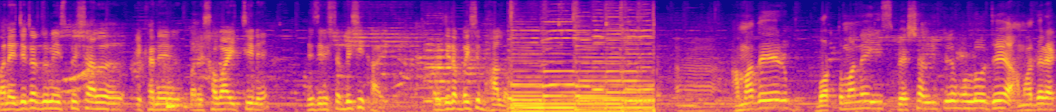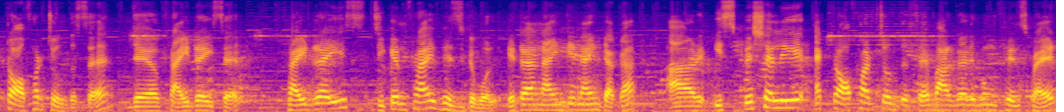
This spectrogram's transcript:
মানে যেটার জন্য স্পেশাল এখানে মানে সবাই চিনে যে জিনিসটা বেশি খায় আর যেটা বেশি ভালো। আমাদের বর্তমানে এই স্পেশালিটি হলো যে আমাদের একটা অফার চলতেছে যে ফ্রাইড রাইসের fried rice chicken fry vegetable. এটা নাইনটি নাইন টাকা। আর স্পেশালি একটা অফার চলতেছে বার্গার এবং ফ্রেঞ্চ ফ্রাইয়ের।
